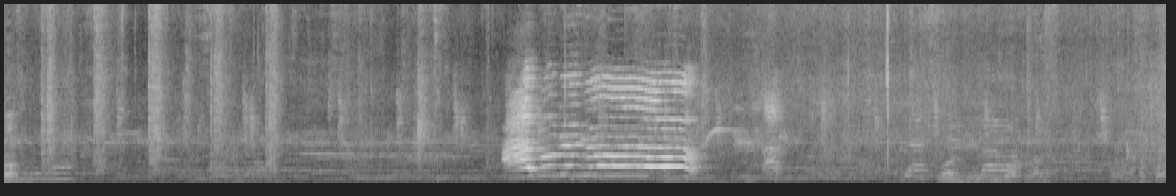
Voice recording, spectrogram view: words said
啊！Oke,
